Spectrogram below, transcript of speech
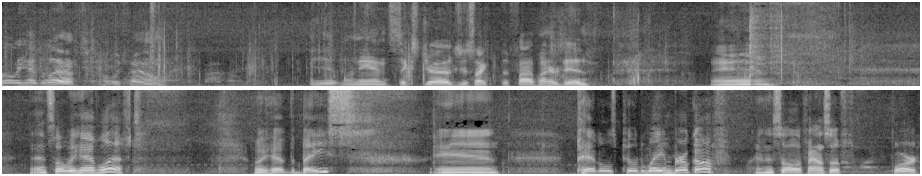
All we had left, what we found. It went in six jugs just like the 500 did. And that's what we have left. We have the base and petals peeled away and broke off. And that's all I found so far.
